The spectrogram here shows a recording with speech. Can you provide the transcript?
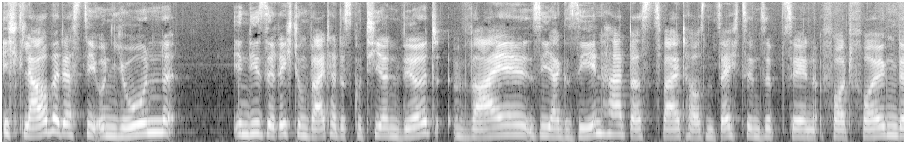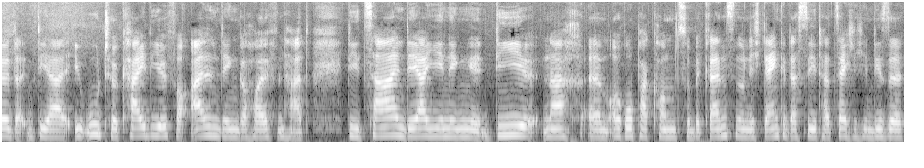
Ich glaube, dass die Union in diese Richtung weiter diskutieren wird, weil sie ja gesehen hat, dass 2016, 17 fortfolgende der EU-Türkei-Deal vor allen Dingen geholfen hat, die Zahlen derjenigen, die nach ähm, Europa kommen, zu begrenzen. Und ich denke, dass sie tatsächlich in diese,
